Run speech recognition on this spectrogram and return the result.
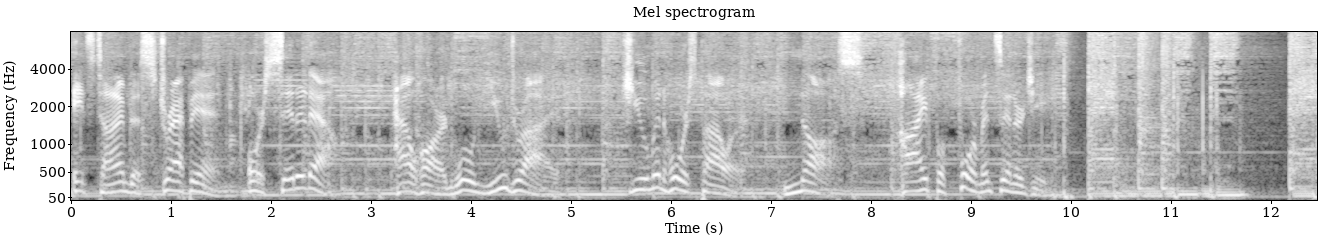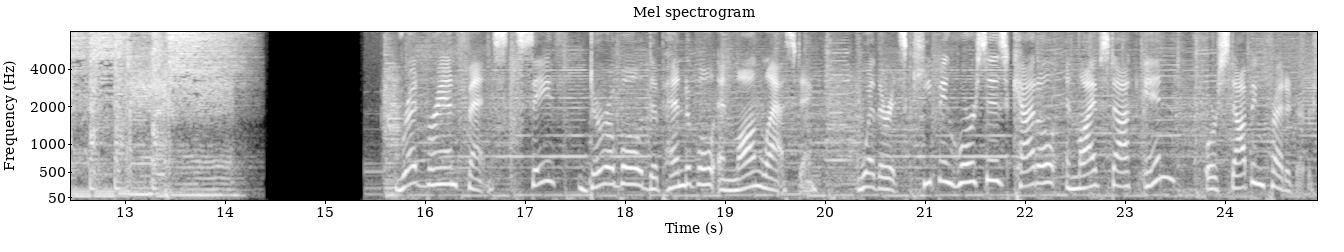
It's time to strap in or sit it out. How hard will you drive? Human horsepower, NOS, high performance energy. Red Brand Fence. Safe, durable, dependable, and long lasting. Whether it's keeping horses, cattle, and livestock in or stopping predators,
